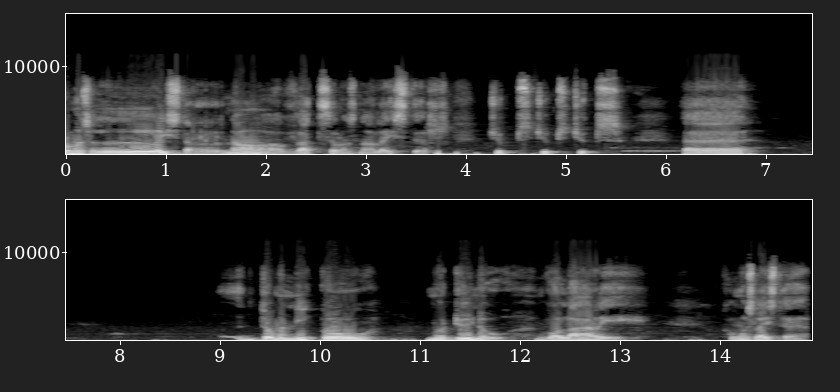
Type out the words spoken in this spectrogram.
kom ons luister na, wat sal ons na luister? Tjoeps, tjoeps, tjoeps. Uh, Domenico Moduno, Volare. Kom ons luister.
